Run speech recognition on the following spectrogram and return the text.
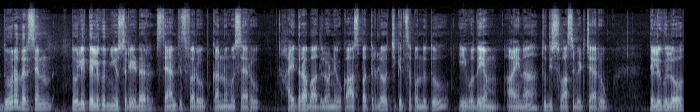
దూరదర్శన్ తొలి తెలుగు న్యూస్ రీడర్ శాంతి స్వరూప్ కన్నుమూశారు హైదరాబాద్లోని ఒక ఆసుపత్రిలో చికిత్స పొందుతూ ఈ ఉదయం ఆయన తుది శ్వాస విడిచారు. తెలుగులో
